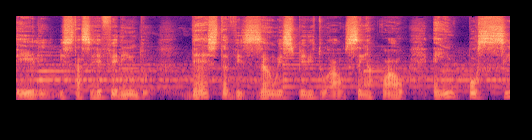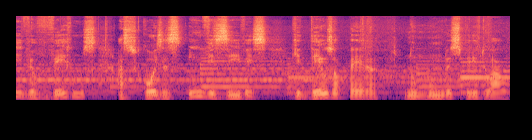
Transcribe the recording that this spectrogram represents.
Ele está se referindo desta visão espiritual sem a qual é impossível vermos as coisas invisíveis que Deus opera no mundo espiritual.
